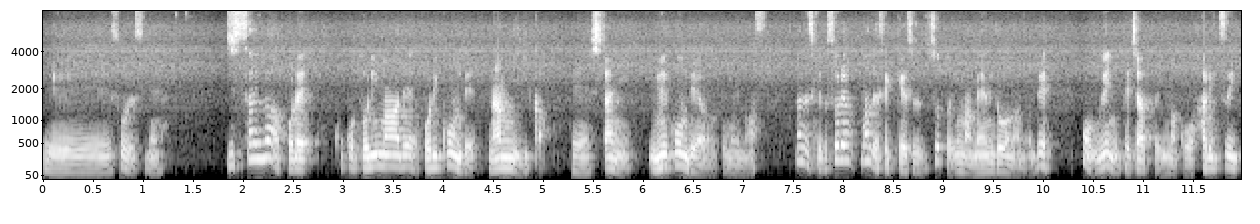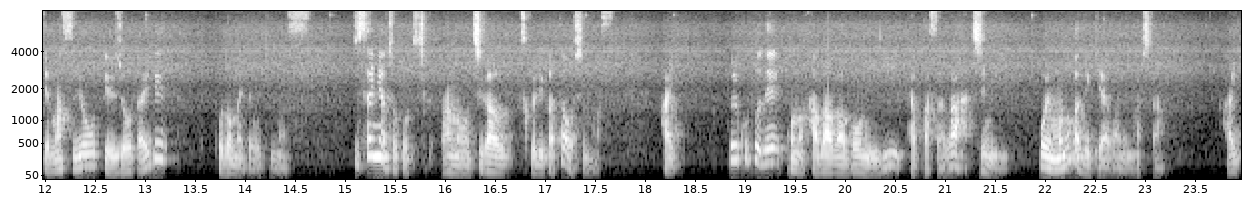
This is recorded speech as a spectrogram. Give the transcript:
えー、そうですね。実際はこれ、ここトリマーで掘り込んで何ミリか、えー、下に埋め込んでやろうと思います。なんですけど、それまで設計するとちょっと今面倒なので、もう上にペチャッと今こう貼り付いてますよっていう状態で留めておきます。実際にはちょっとあの違う作り方をします。はい。ということで、この幅が5ミリ、高さが8ミリ。こういうものが出来上がりました。はい。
